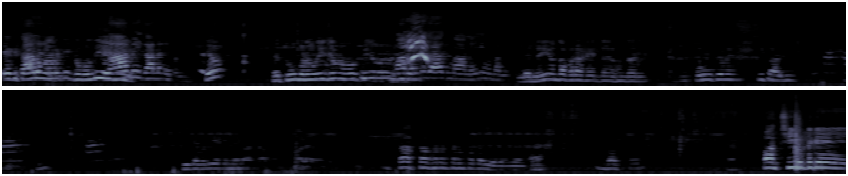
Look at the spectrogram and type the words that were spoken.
ਇਹ ਗਿਟਾਰ ਮਾਰ ਕੇ ਗਵਾਉਂਦੀ ਹੈ ਨਾ ਵੀ ਗੱਲ ਨਹੀਂ ਬਣੀ ਕਿਉਂ? ਤੇ ਤੂੰ ਬਣਾਉਣੀ ਸੀ ਹੁਣ ਹੋਰ ਕੀ ਬਣਾਉਣੀ ਮਾਂ ਮੈਨੂੰ ਕਹਾ ਕਿ ਮਾਂ ਨਹੀਂ ਹੁੰਦਾ। ਮੇਰੇ ਲੈ ਨਹੀਂ ਹੁੰਦਾ ਫਿਰ ਇਦਾਂ ਹੁੰਦਾ ਨਹੀਂ ਉਹ ਕਿਵੇਂ? ਕੀ ਕਾਲ ਜੀ। ਠੀਕ ਹੈ ਵਧੀਆ ਕਿਵੇਂ ਘਰ ਤਾਂ ਫਿਰ ਤੈਨੂੰ ਪਤਾ ਹੀ ਹੈ ਮੇਰੇ ਤਾਂ। ਬਸ ਪੰਛੀ ਉੱਡ ਗਏ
